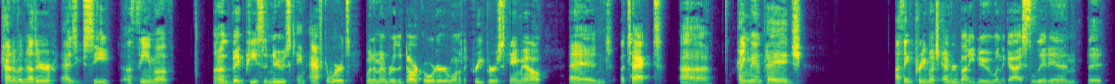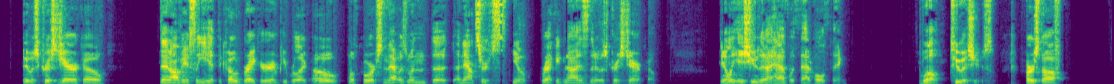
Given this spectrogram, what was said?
kind of another, as you see, a theme of another big piece of news came afterwards when a member of the Dark Order, one of the Creepers, came out and attacked uh, Hangman Page. I think pretty much everybody knew when the guy slid in that it was Chris Jericho. Then obviously you hit the code breaker, and people were like, "Oh, of course." And that was when the announcers, you know, recognized that it was Chris Jericho. The only issue that I have with that whole thing, well, two issues. First off,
